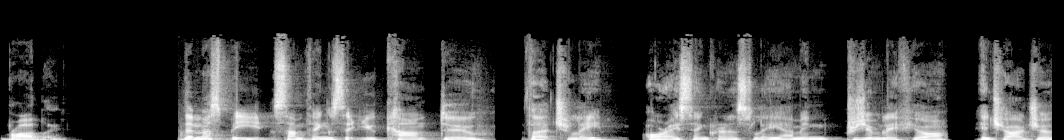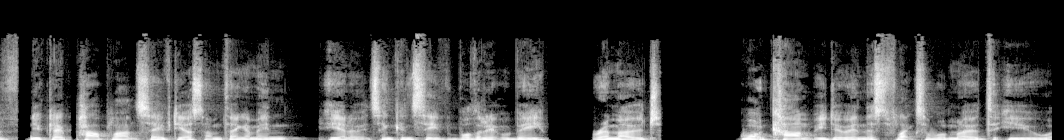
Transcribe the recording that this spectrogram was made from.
broadly? There must be some things that you can't do virtually or asynchronously. I mean, presumably, if you're in charge of nuclear power plant safety or something, I mean, you know, it's inconceivable that it would be remote. What can't we do in this flexible mode that you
